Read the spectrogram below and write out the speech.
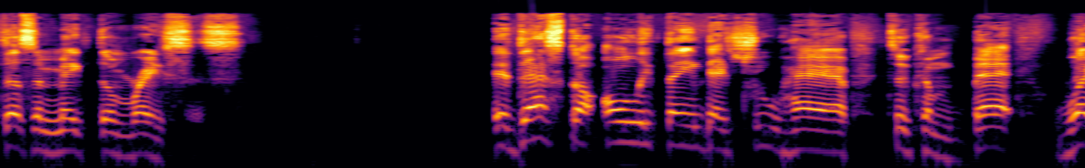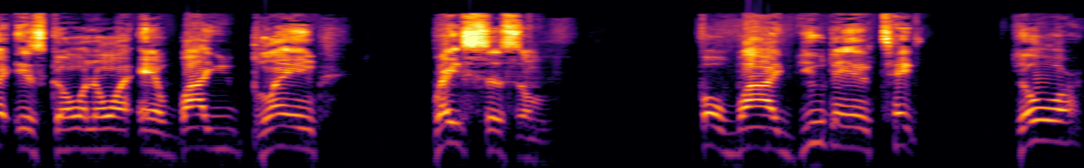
doesn't make them racist. If that's the only thing that you have to combat what is going on and why you blame racism for why you didn't take your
